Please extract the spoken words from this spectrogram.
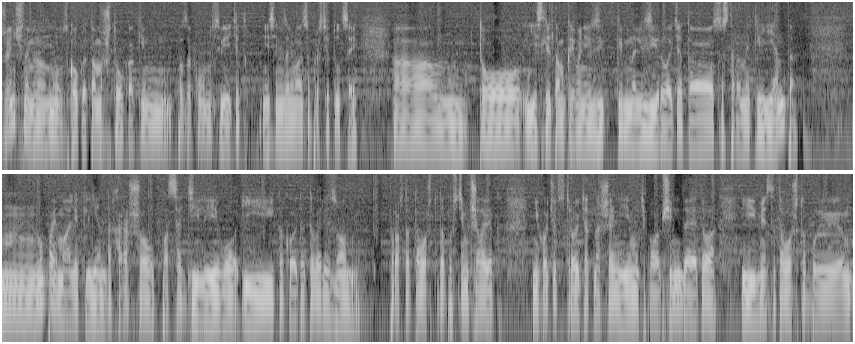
женщинами, ну, сколько там, что, как им по закону светит, если они занимаются проституцией, э, то если там криминализи- криминализировать это со стороны клиента, ну, поймали клиента, хорошо, посадили его, и какой от этого резон? Просто от того, что, допустим, человек не хочет строить отношения, ему типа вообще не до этого, и вместо того, чтобы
